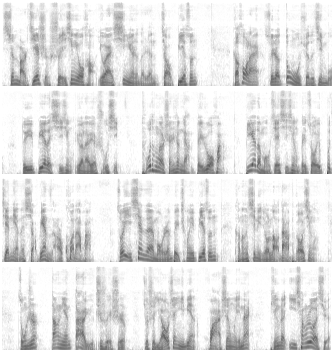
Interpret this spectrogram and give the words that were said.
身板结实、水性又好、又爱戏谑人的人叫鳖孙。可后来随着动物学的进步，对于鳖的习性越来越熟悉，图腾的神圣感被弱化，鳖的某些习性被作为不检点的小辫子而扩大化。所以现在某人被称为鳖孙，可能心里就老大不高兴了。总之，当年大禹治水时，就是摇身一变，化身为奈，凭着一腔热血。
